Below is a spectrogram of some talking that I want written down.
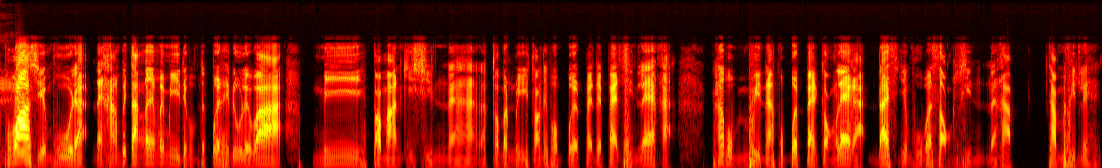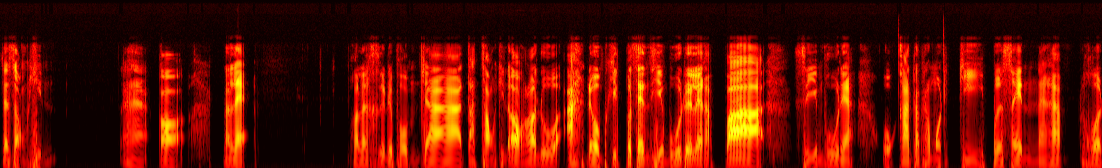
เพราะว่าสีชมพูเนี่ยในครั้งพี่ตังก็ยังไม่มีเดี๋ยวผมจะเปิดให้ดูเลยว่า มีประมาณกี่ชิ้นนะฮะแล้วก็มันมีตอนที่ผมเปิดไปในแปดชิ้นแรกอะถ้าผมไม่ผิดนะผมเปิดแปดกล่องแรกอะได้สีชมพูมาสองชิ้นนะครับจำไม่ผิดเลยได้สองชิ้นนะฮะก็นั่นแหละ เพราะแล้วคือเดี๋ยวผมจะตัดสองชิ้นออกแล้วดูอะเดี๋ยวผมคิดเปอร์เซ็นต์สีชมพูด้วยเลยครับว่าสีชมพูเนี่ยโอกาสดรอปทั้งหมดกี่เปอร์เซ็นต์นะครับทุกคน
